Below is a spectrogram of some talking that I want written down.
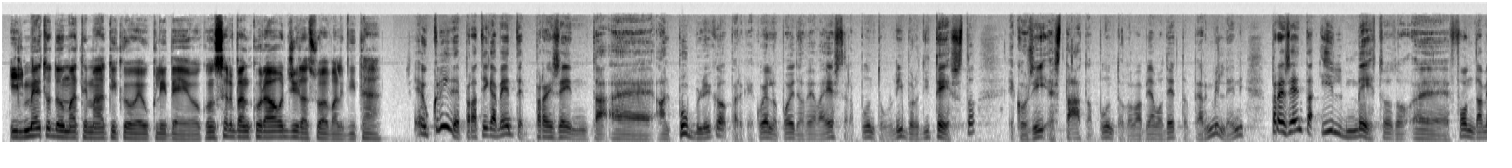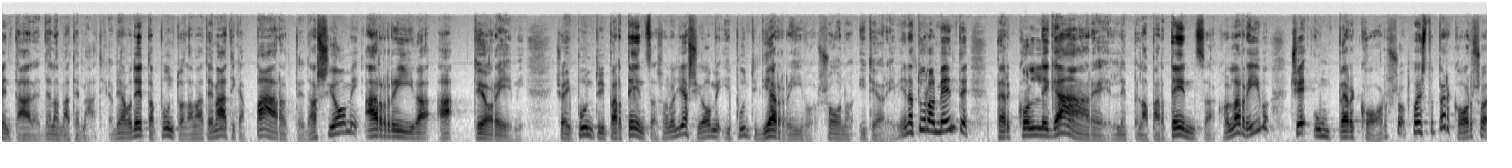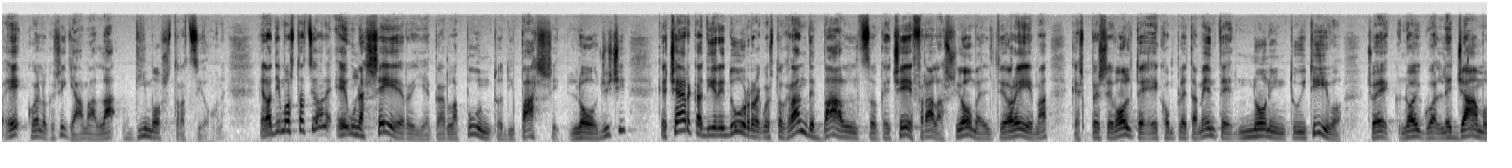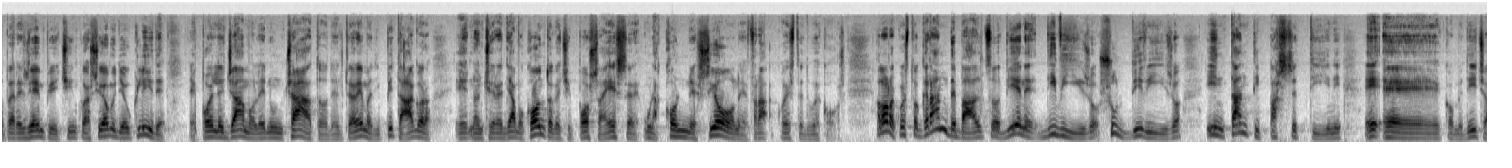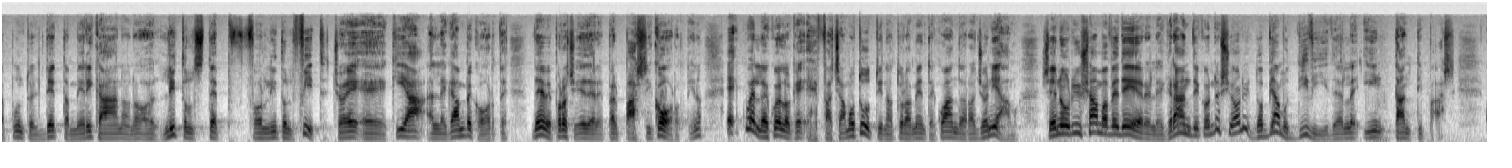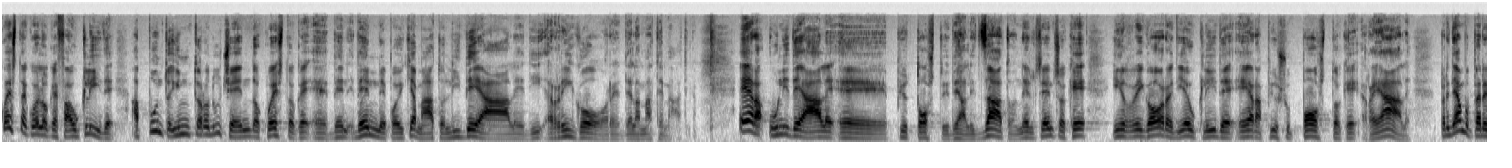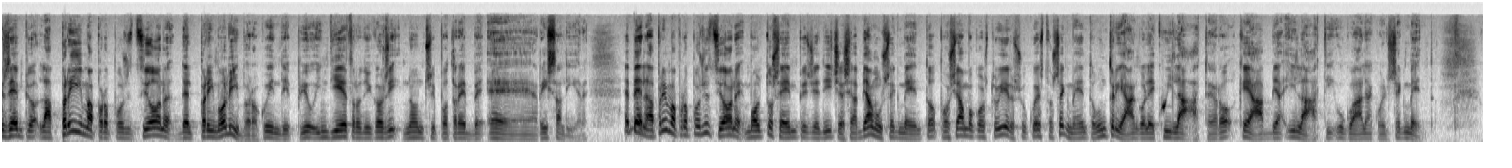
Il metodo matematico euclideo conserva ancora oggi la sua validità? Euclide praticamente presenta eh, al pubblico, perché quello poi doveva essere appunto un libro di testo, e così è stato appunto, come abbiamo detto, per millenni, presenta il metodo eh, fondamentale della matematica. Abbiamo detto appunto la matematica parte da assiomi, arriva a teoremi cioè i punti di partenza sono gli assiomi, i punti di arrivo sono i teoremi. E naturalmente per collegare le, la partenza con l'arrivo c'è un percorso, questo percorso è quello che si chiama la dimostrazione. E la dimostrazione è una serie per l'appunto di passi logici che cerca di ridurre questo grande balzo che c'è fra l'assioma e il teorema, che spesse volte è completamente non intuitivo, cioè noi leggiamo per esempio i cinque assiomi di Euclide e poi leggiamo l'enunciato del teorema di Pitagora e non ci rendiamo conto che ci possa essere una connessione fra queste due cose. Allora questo grande balzo viene diviso, suddiviso in tanti passettini e eh, come dice appunto il detto americano, no? little step for little feet, cioè eh, chi ha le gambe corte deve procedere per passi corti. No? E quello è quello che facciamo tutti naturalmente quando ragioniamo. Se non riusciamo a vedere le grandi connessioni dobbiamo dividerle in tanti passi. Questo è quello che fa Euclide, appunto introducendo questo che eh, venne poi chiamato l'ideale di rigore della matematica. Era un ideale eh, piuttosto idealizzato, nel senso che il rigore di Euclide era più supposto che reale. Prendiamo per esempio la prima proposizione del primo libro, quindi più indietro di così non si potrebbe eh, risalire. Ebbene, la prima proposizione, molto semplice, dice se abbiamo un segmento possiamo costruire su questo segmento un triangolo equilatero che abbia i lati uguali a quel segmento.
